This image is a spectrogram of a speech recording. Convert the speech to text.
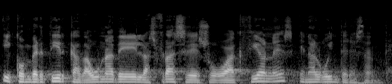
y convertir cada una de las frases o acciones en algo interesante.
